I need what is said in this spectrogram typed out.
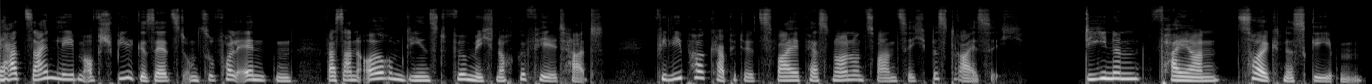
Er hat sein Leben aufs Spiel gesetzt, um zu vollenden, was an eurem Dienst für mich noch gefehlt hat. Philipper Kapitel 2 Vers 29 bis 30. Dienen, feiern, Zeugnis geben.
